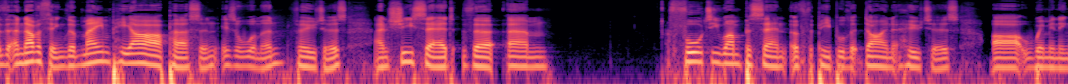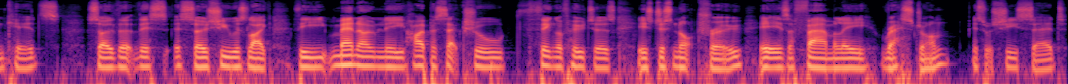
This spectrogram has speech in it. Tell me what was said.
th- another thing, the main PR person is a woman for Hooters, and she said that um, forty-one percent of the people that dine at Hooters are women and kids. So that this, so she was like, the men-only hypersexual thing of Hooters is just not true. It is a family restaurant. Is what she said,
